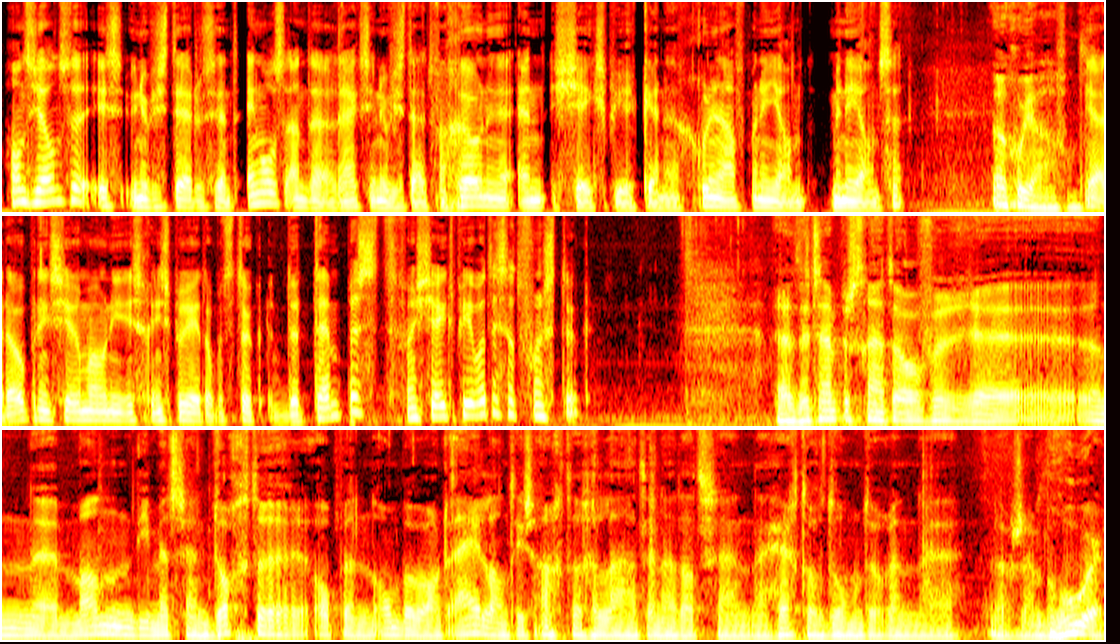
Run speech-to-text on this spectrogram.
Hans Jansen is universitair docent Engels aan de Rijksuniversiteit van Groningen... en Shakespeare-kenner. Goedenavond, meneer, Jan, meneer Jansen. Een goede avond. Ja, de openingsceremonie is geïnspireerd op het stuk The Tempest van Shakespeare. Wat is dat voor een stuk? Uh, de Tempest gaat over uh, een uh, man die met zijn dochter op een onbewoond eiland is achtergelaten... nadat zijn hertogdom door, een, door zijn broer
